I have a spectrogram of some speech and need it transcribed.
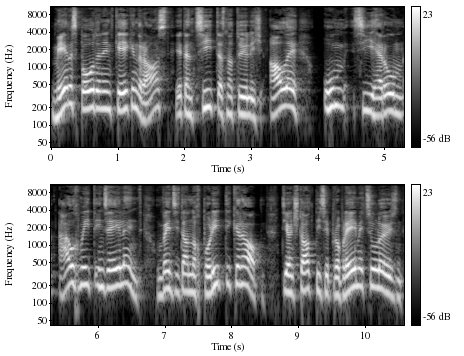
Meeresboden entgegenrast, ja, dann zieht das natürlich alle um sie herum auch mit ins Elend. Und wenn sie dann noch Politiker haben, die anstatt diese Probleme zu lösen,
